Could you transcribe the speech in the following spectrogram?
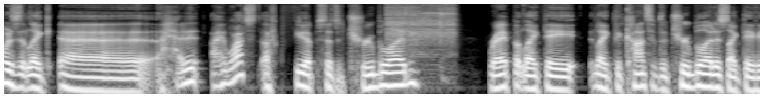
what is it like uh i did i watched a few episodes of true blood right but like they like the concept of true blood is like they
